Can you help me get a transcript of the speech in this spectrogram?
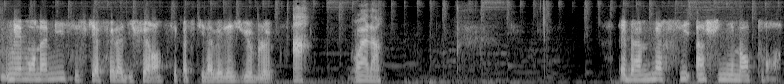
mais mon ami, c'est ce qui a fait la différence. C'est parce qu'il avait les yeux bleus. Ah, voilà. Eh ben, merci infiniment pour,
